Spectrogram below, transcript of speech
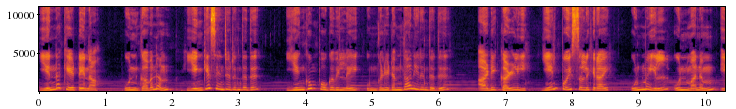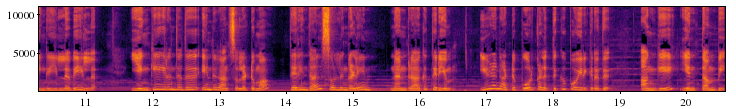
என்ன கேட்டேனா? உன் கவனம் எங்கே சென்றிருந்தது? எங்கும் போகவில்லை உங்களிடம்தான் இருந்தது. அடி கள்ளி ஏன் பொய் சொல்லுகிறாய்? உண்மையில் உன் மனம் இங்கு இல்லவே இல்ல. எங்கே இருந்தது என்று நான் சொல்லட்டுமா? தெரிந்தால் சொல்லுங்களேன். நன்றாக தெரியும். ஈழ நாட்டு போர்க்களத்துக்கு போயிருக்கிறது. அங்கே என் தம்பி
